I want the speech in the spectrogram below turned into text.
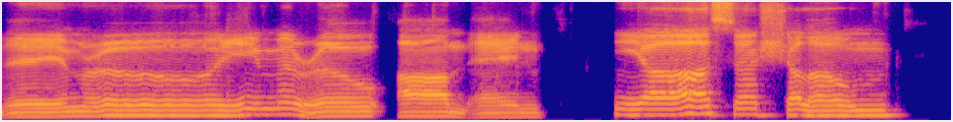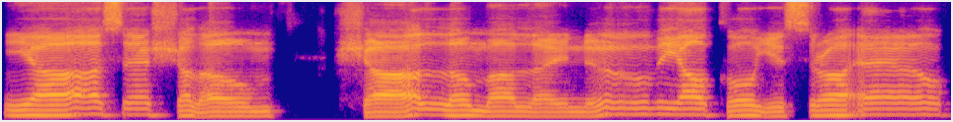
Ve'imru imru. Amen. Ya'asa shalom. Ya'asa shalom. Shalom aleinu v'al kol Yisrael.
